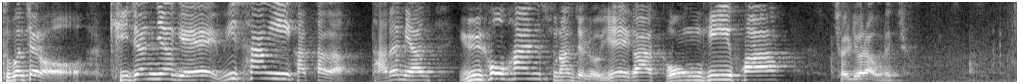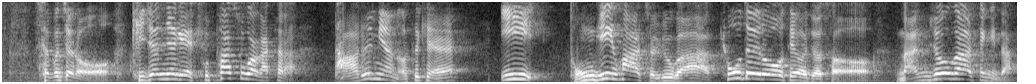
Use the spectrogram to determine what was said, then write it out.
두 번째로 기전력에 위상이 같아다. 다르면 유효한 순환 전류. 얘가 동기화 전류라고 그랬죠. 세 번째로 기전력의 주파수가 같아라. 다르면 어떻게 이 동기화 전류가 교대로 되어져서 난조가 생긴다.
